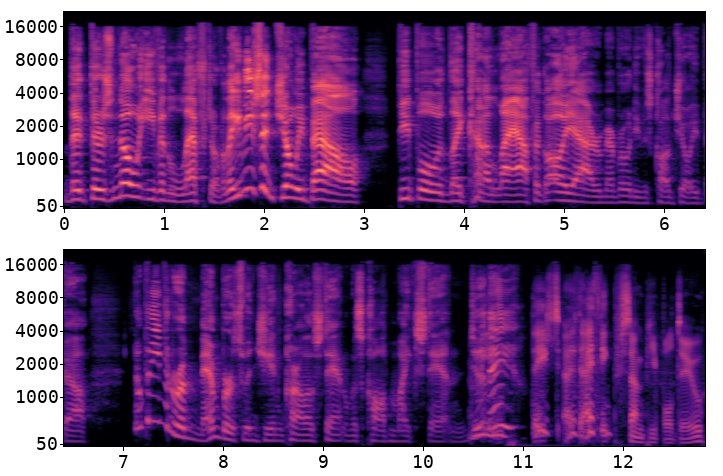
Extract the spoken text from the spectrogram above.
that there's no even leftover. Like if you said Joey Belle, people would like kind of laugh and go, "Oh yeah, I remember when he was called Joey Belle." Nobody even remembers when Giancarlo Stanton was called Mike Stanton, I do they? They, I, I think some people do.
